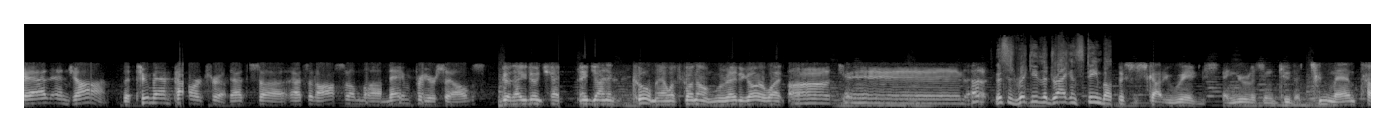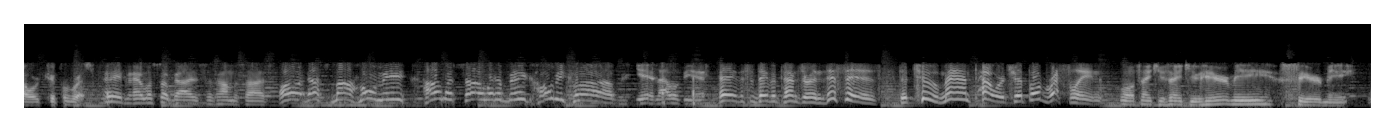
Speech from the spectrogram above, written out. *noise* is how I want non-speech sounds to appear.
Chad and John, the two man power trip. That's uh, that's an awesome uh, name for yourselves. Good. How you doing, Chad? Hey, Johnny. Cool, man. What's going on? We ready to go or what? Uh, This is Ricky the Dragon Steamboat. This is Scotty Riggs, and you're listening to the two man power trip of wrestling. Hey, man, what's up, guys? This is Homicide. Oh, that's my homie, Homicide with a big homie club. Yeah, that would be it. Hey, this is David Penzer, and this is the two man power trip of wrestling. Well, thank you, thank you. Hear me, fear me.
